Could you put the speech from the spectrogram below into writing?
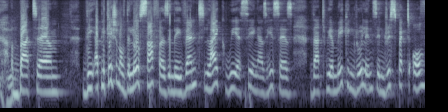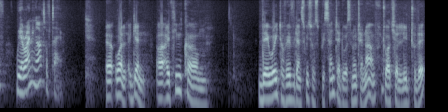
Mm -hmm. But um, the application of the law suffers in the event, like we are seeing, as he says, that we are making rulings in respect of we are running out of time. Uh, well, again, uh, I think um, the weight of evidence which was presented was not enough to actually lead to the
